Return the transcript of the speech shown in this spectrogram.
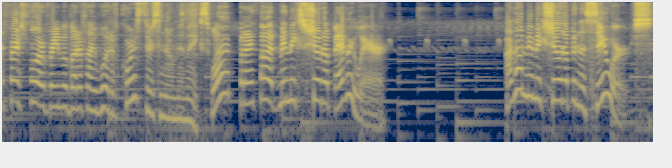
The first floor of Rainbow Butterfly Wood. Of course there's no mimics. What? But I thought mimics showed up everywhere. I thought mimics showed up in the sewers.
